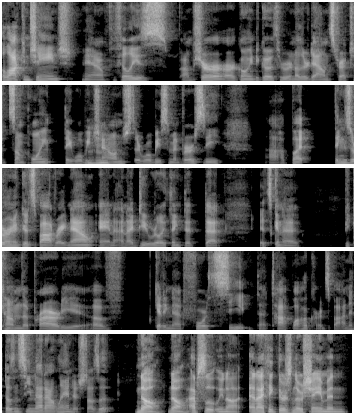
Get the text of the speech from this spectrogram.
a lot can change. You know, the Phillies, I'm sure, are going to go through another down stretch at some point. They will be mm-hmm. challenged. There will be some adversity, uh, but things are in a good spot right now. And and I do really think that that it's going to become the priority of getting that fourth seed, that top wild card spot. And it doesn't seem that outlandish, does it? No, no, absolutely not. And I think there's no shame in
